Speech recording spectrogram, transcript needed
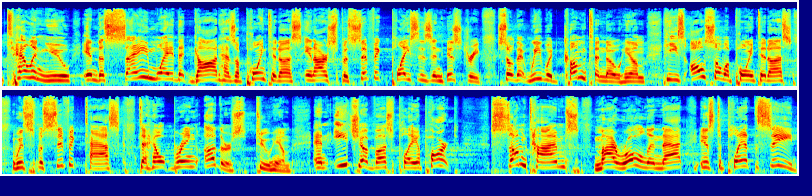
telling you, in the same way that God has appointed us in our specific places in history so that we would come to know Him, He's also appointed us with specific tasks to help bring others to Him. And each of us play a part. Sometimes my role in that is to plant the seed.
